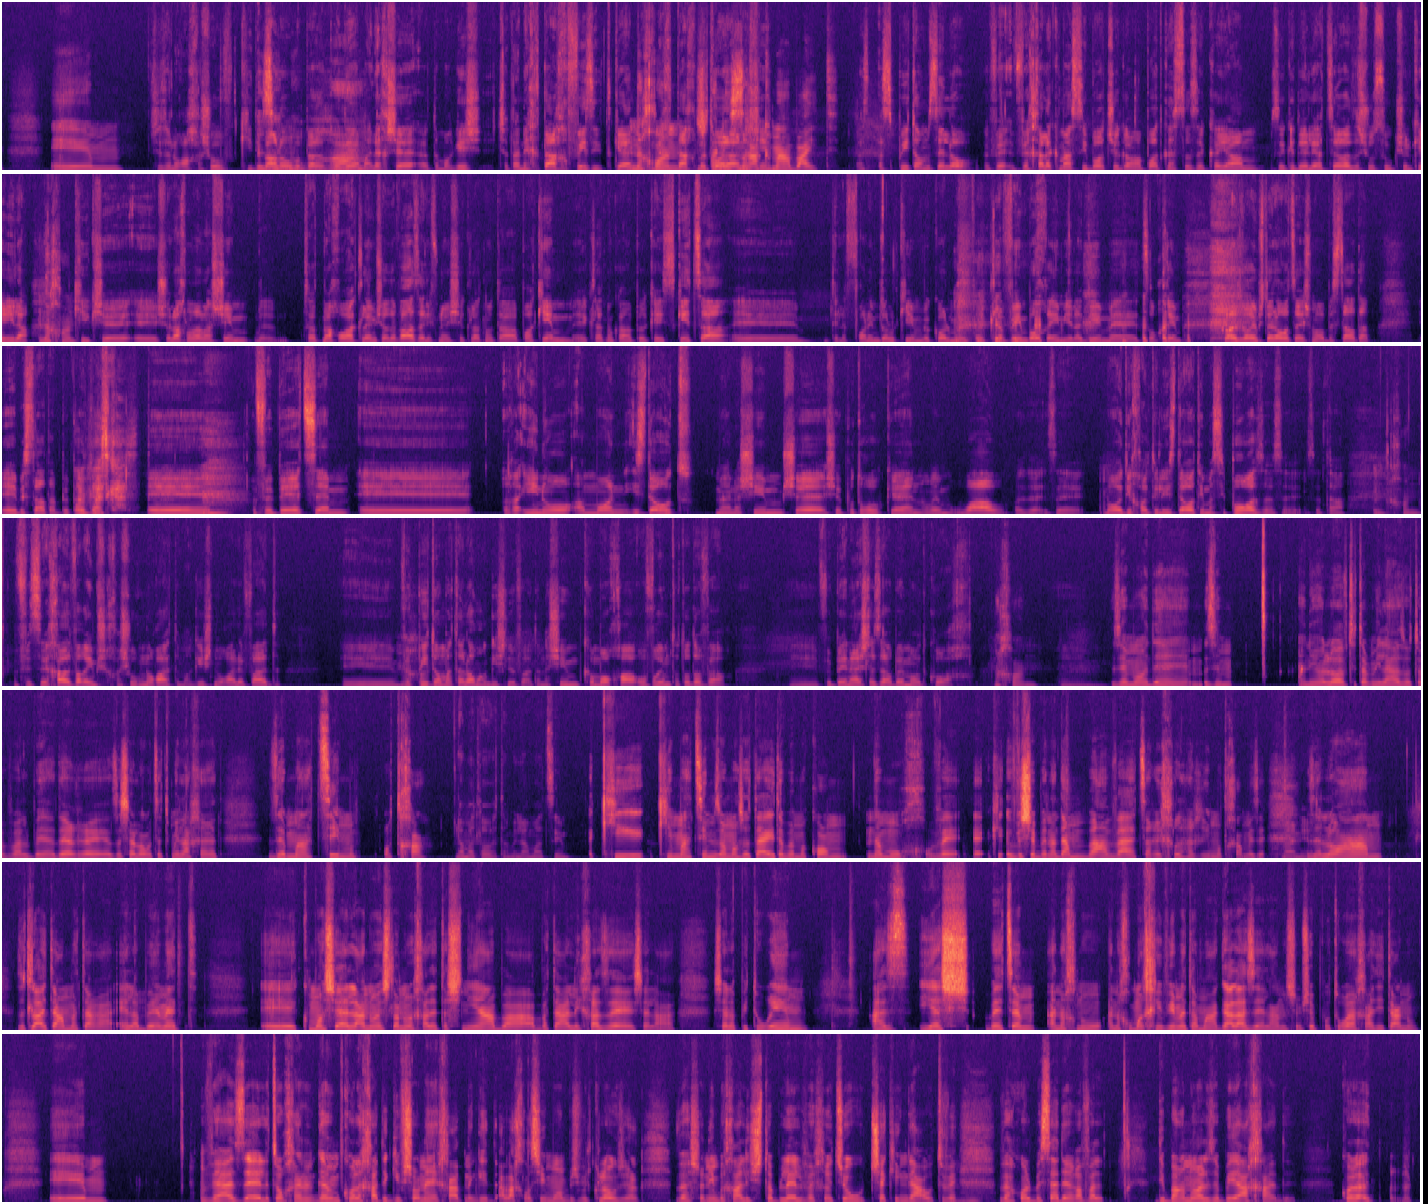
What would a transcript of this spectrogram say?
שזה נורא חשוב, כי דיברנו נורא. בפרק קודם על איך שאתה מרגיש שאתה נחתך פיזית, כן? נכון, נחתך שאתה מכל נזרק האנשים. מהבית. אז, אז פתאום זה לא, ו- וחלק מהסיבות שגם הפודקאסט הזה קיים, זה כדי לייצר איזשהו סוג של קהילה. נכון. כי כששלחנו לאנשים, אה, קצת מאחורי הקלעים של הדבר הזה, לפני שהקלטנו את הפרקים, אה, הקלטנו כמה פרקי סקיצה, אה, עם טלפונים דולקים וכל מיני כלבים בוכים, ילדים אה, צורכים, כל הדברים שאתה לא רוצה לשמוע בסטארט-אפ, אה, בסטארט-אפ, בפודקאסט. פודקאסט. אה, ובעצם אה, ראינו המון הזדהות מאנשים ש, שפוטרו, כן? אומרים, וואו, זה, זה מאוד יכולתי להזדהות עם הסיפור הזה, זה, זה אתה, נכון. וזה אחד הדברים שחשוב נורא, אתה מרגיש נורא לבד, אה, נכון. ופתאום אתה לא מרגיש לבד, אנשים כמוך עוברים את אותו דבר, אה, ובעיניי יש לזה הרבה מאוד כוח. נכון. אה, זה מאוד, זה, אני לא אוהבת את המילה הזאת, אבל בהיעדר זה שאני לא מוצאת מילה אחרת, זה מעצים אותך. למה את לא אוהבת את המילה מעצים? כי, כי מעצים זה אומר שאתה היית במקום נמוך, ו, ושבן אדם בא והיה צריך להרים אותך מזה. מעניין. זה לא, ה- זאת לא הייתה המטרה, אלא Mhm. באמת, אה, כמו שלנו, יש לנו אחד את השנייה ב- בתהליך הזה של, ה, של הפיטורים, אז יש, בעצם, אנחנו, אנחנו מרחיבים את המעגל הזה לאנשים שפוטרו יחד איתנו. אה, ואז אה, לצורך העניין, גם אם כל אחד הגיב שונה, אחד נגיד הלך לשימוע בשביל closure, והשני בכלל השתבלל והחליט שהוא checking out, ו- והכל בסדר, אבל דיברנו על זה ביחד. כל,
